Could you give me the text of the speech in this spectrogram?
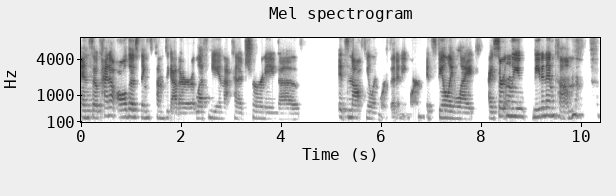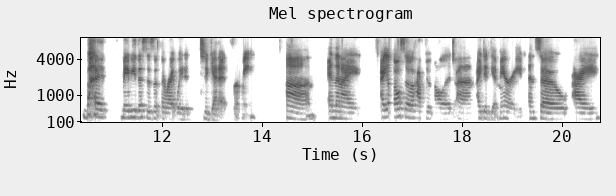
and so kind of all those things come together left me in that kind of churning of it's not feeling worth it anymore. It's feeling like I certainly need an income, but maybe this isn't the right way to, to get it for me. Um, and then I, I also have to acknowledge um, I did get married. And so I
